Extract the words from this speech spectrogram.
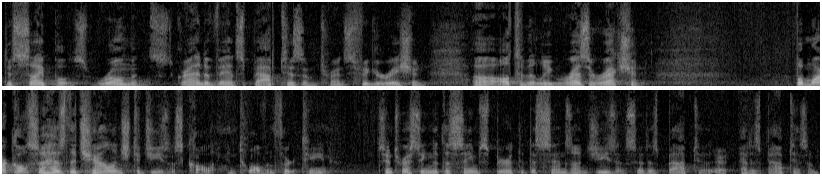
disciples, Romans, grand events, baptism, transfiguration, uh, ultimately resurrection. But Mark also has the challenge to Jesus' calling in 12 and 13. It's interesting that the same Spirit that descends on Jesus at his, bapti- at his baptism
